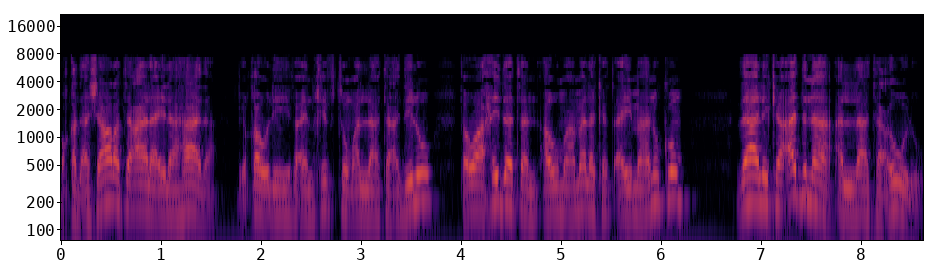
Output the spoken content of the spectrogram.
وقد أشار تعالى إلى هذا بقوله فإن خفتم ألا تعدلوا فواحدة أو ما ملكت أيمانكم ذلك أدنى ألا تعولوا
